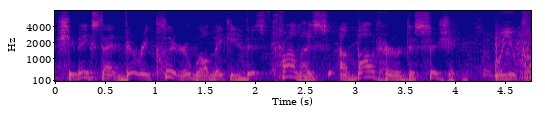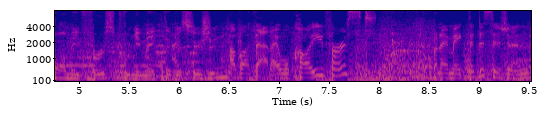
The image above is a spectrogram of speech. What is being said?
She makes that very clear while making this promise about her decision. Will you call me first when you make the decision? How about that? I will call you first when I make the decision,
